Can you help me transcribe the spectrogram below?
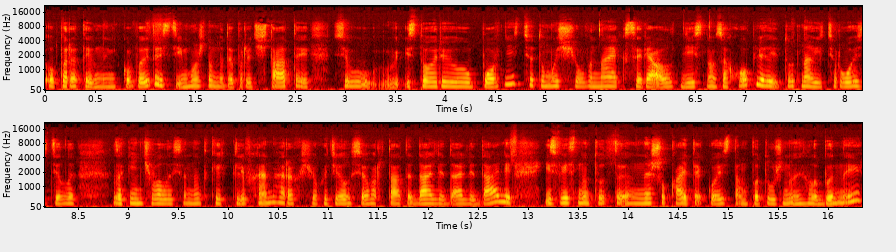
оперативненько видасть, і можна буде прочитати всю історію повністю, тому що вона як серіал дійсно захоплює. І тут навіть розділи закінчувалися на таких кліфхенгерах, що хотілося гортати далі, далі, далі. І, звісно, тут не шукайте якоїсь там потужної глибини.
